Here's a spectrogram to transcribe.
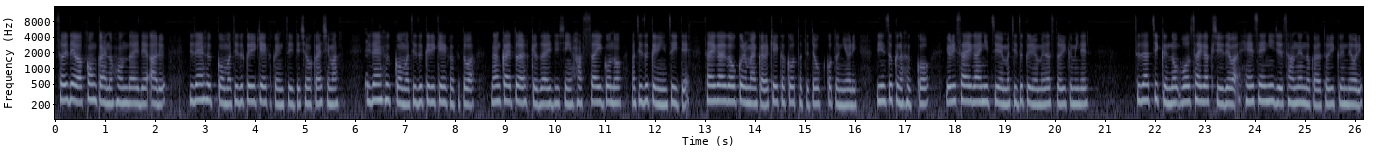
それでは今回の本題である事前復興まちづくり計画について紹介します。事前復興まちづくり計画とは南海トラフ巨大地震発災後のまちづくりについて災害が起こる前から計画を立てておくことにより迅速な復興より災害に強いまちづくりを目指す取り組みです。津田地区の防災学習では平成23年度から取り組んでおり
